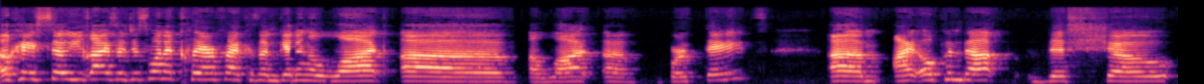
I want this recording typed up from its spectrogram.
Okay, so you guys, I just want to clarify because I'm getting a lot of a lot of birthdays. Um, I opened up this show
